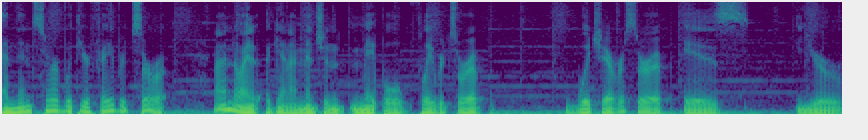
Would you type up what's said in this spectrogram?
and then serve with your favorite syrup. I know, I, again, I mentioned maple flavored syrup. Whichever syrup is your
